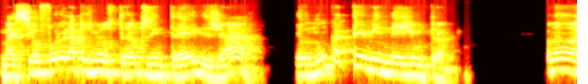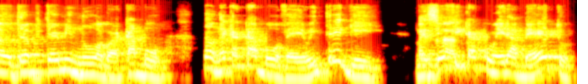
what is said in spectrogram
mas se eu for olhar para os meus trampos entregues já, eu nunca terminei um trampo. Não, o trampo terminou agora, acabou. Não, não é que acabou, velho. Eu entreguei. Mas Exato. se eu ficar com ele aberto,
